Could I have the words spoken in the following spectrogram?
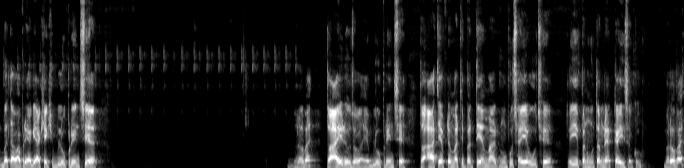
બતાવો. આપણી આગે આખી આખી બ્લુ પ્રિન્ટ છે. બરાબર? તો આ રહ્યું જો, અહીંયા બ્લુ પ્રિન્ટ છે. તો આ ચેપ્ટરમાંથી પણ તે માર્કનું પૂછાય એવું છે. તો એ પણ હું તમને કહી શકું. બરાબર?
